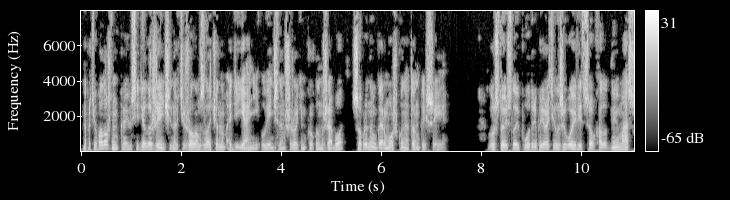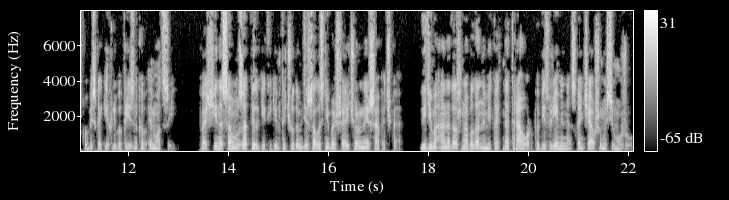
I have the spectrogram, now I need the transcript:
на противоположном краю сидела женщина в тяжелом золоченом одеянии, увенчанном широким круглым жабо, собранным в гармошку на тонкой шее. Густой слой пудры превратил живое лицо в холодную маску, без каких-либо признаков эмоций. Почти на самом затылке каким-то чудом держалась небольшая черная шапочка. Видимо, она должна была намекать на траур по безвременно скончавшемуся мужу.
